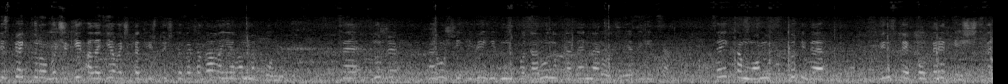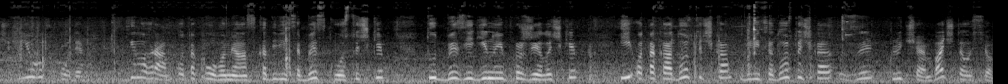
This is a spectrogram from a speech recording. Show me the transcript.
Десь п'ять коробочок є, але дівчинка дві штучки заказала, я вам напомню. Це дуже хороший і вигідний подарунок на день народження. Дивіться, цей хамон тут іде, він стоїть полтори тисячі. Значить, в нього входить кілограм отакого м'яска, дивіться, без косточки, тут без єдиної прожилочки. І отака досточка, дивіться, досточка з ключем. Бачите, ось.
